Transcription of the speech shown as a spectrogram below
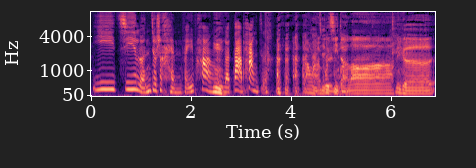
伊基伦，就是很肥胖那个大胖子？当然不记得啦，那个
